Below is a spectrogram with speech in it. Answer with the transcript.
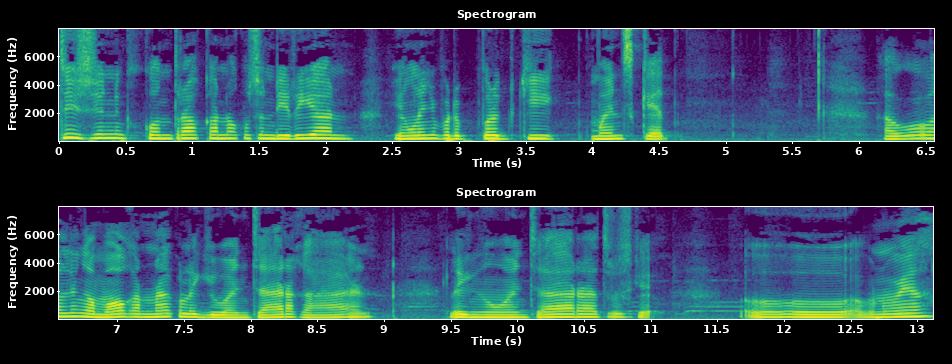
Di sini ke kontrakan aku sendirian. Yang lainnya pada pergi main skate. Aku awalnya nggak mau karena aku lagi wawancara kan. Lagi ngewawancara terus kayak uh, apa namanya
